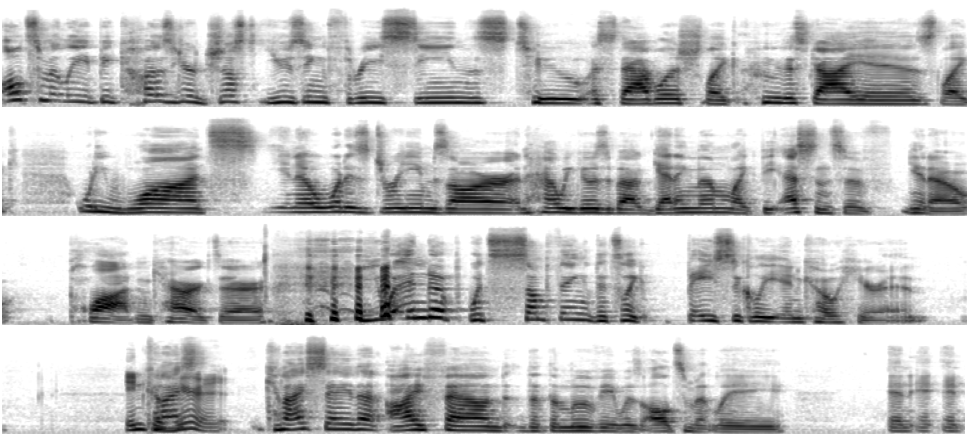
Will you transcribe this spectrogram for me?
ultimately, because you're just using three scenes to establish like who this guy is, like what he wants, you know, what his dreams are, and how he goes about getting them, like the essence of, you know, plot and character, you end up with something that's like basically incoherent. Can I, incoherent can I say that I found that the movie was ultimately an, an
